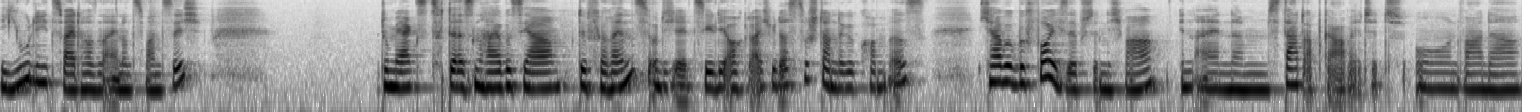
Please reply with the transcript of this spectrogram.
Juli 2021. Du merkst, da ist ein halbes Jahr Differenz und ich erzähle dir auch gleich, wie das zustande gekommen ist. Ich habe, bevor ich selbstständig war, in einem Startup gearbeitet und war da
